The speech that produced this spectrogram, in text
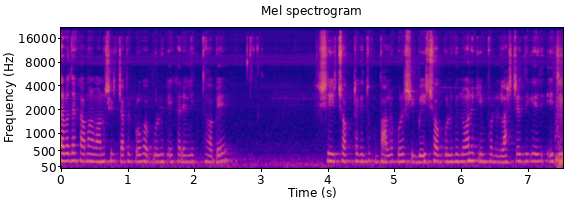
তারপর দেখো আমার মানসিক চাপের প্রভাবগুলোকে এখানে লিখতে হবে। সেই ছকটা কিন্তু খুব ভালো করে শিখবে। এই ছকগুলো কিন্তু অনেক ইম্পর্টেন্ট লাস্টের দিকে এই যে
